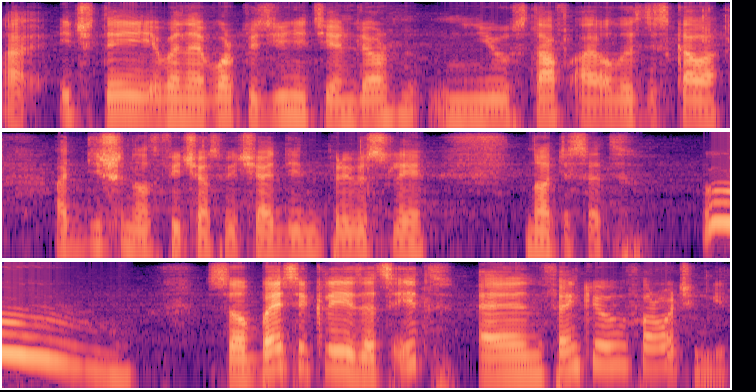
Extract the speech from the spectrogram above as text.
uh, each day when I work with Unity and learn new stuff I always discover additional features which I didn't previously notice it. So basically that's it and thank you for watching it.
